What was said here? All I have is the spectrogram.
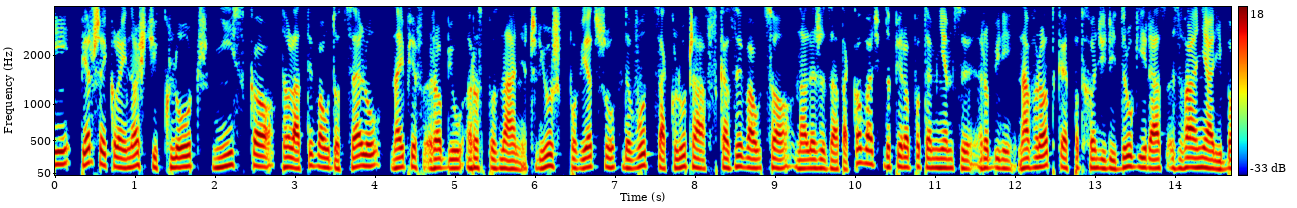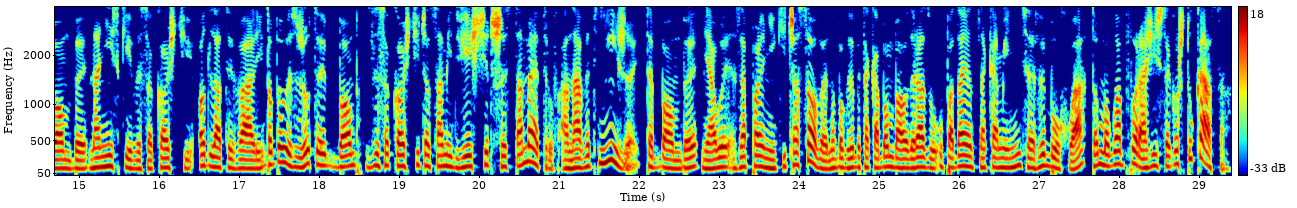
I w pierwszej kolejności klucz nisko dolatywał do celu, najpierw robił rozpoznanie, czyli już w powietrzu dowódca klucza wskazywał, co należy zaatakować. Dopiero potem Niemcy robili nawrotkę, podchodzili drugi raz, zwalniali bomby na niskiej wysokości, odlatywali. To były zrzuty bomb z wysokości czasami 200-300 metrów, a nawet niżej. Te bomby miały zapalniki czasowe, no bo gdyby taka bomba od razu upadając na kamienicę wybuchła, to mogła porazić tego sztukasa.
